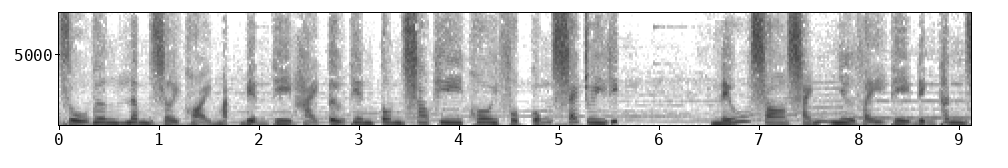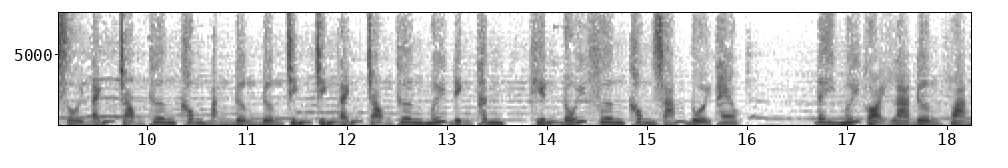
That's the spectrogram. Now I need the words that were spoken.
dù vương lâm rời khỏi mặt biển thì hải tử thiên tôn sau khi khôi phục cũng sẽ truy kích. Nếu so sánh như vậy thì định thân rồi đánh trọng thương không bằng đường đường chính chính đánh trọng thương mới định thân, khiến đối phương không dám đuổi theo. Đây mới gọi là đường hoàng.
